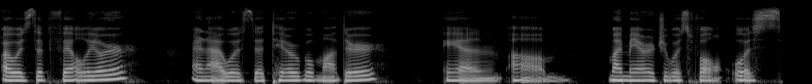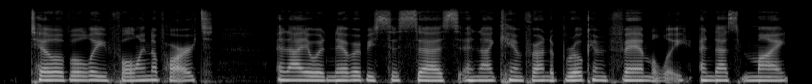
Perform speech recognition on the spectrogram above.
I was the failure and I was the terrible mother and um, my marriage was fall- was terribly falling apart and I would never be success and I came from a broken family and that's my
